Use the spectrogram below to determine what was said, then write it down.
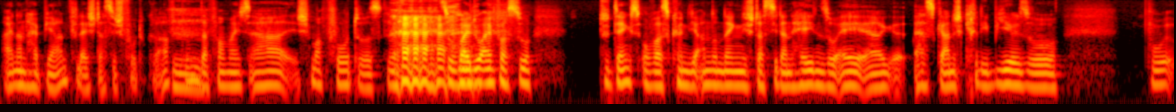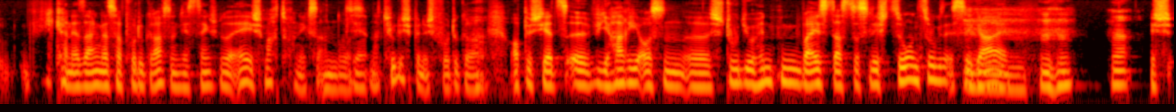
eineinhalb Jahren vielleicht, dass ich Fotograf bin. Mhm. Davor meinte ich, ja, ich mache Fotos. so, weil du einfach so, du denkst, oh, was können die anderen denken, nicht, dass die dann haten, so, ey, er, er ist gar nicht kredibil, so, wo, wie kann er sagen, dass er Fotograf ist? Und jetzt denke ich mir so, ey, ich mache doch nichts anderes. Ja. Natürlich bin ich Fotograf. Ob ich jetzt äh, wie Harry aus dem äh, Studio hinten weiß, dass das Licht so und so ist, ist egal. Mhm. Ja. Ich,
